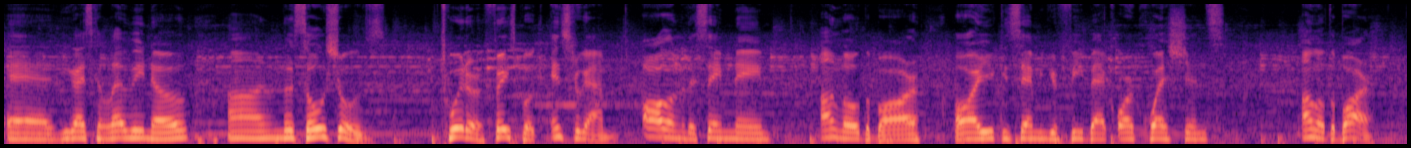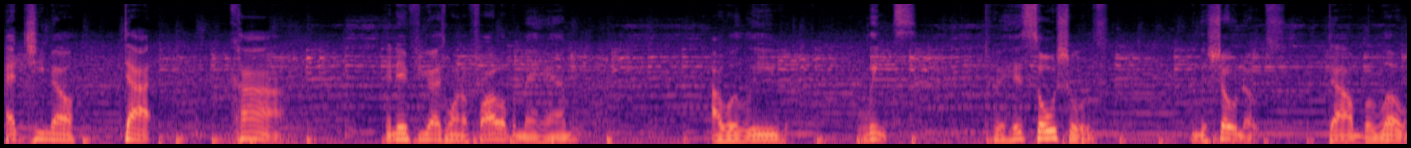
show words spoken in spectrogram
and you guys can let me know on the socials Twitter, Facebook, Instagram, all under the same name, Unload the Bar. Or you can send me your feedback or questions, unload the bar at gmail.com. And if you guys want to follow the mayhem, I will leave links to his socials in the show notes down below.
